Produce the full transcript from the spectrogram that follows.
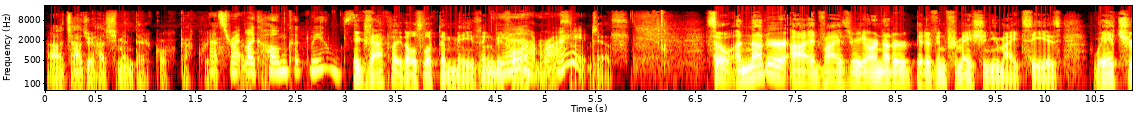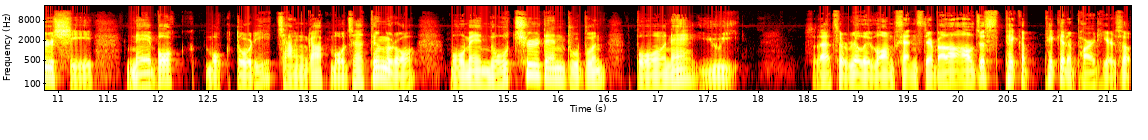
아, 자주 하시면 될 것 같고요. That's right, like home cooked meals. Exactly. Those looked amazing before. Yeah, So, right. yes. So another uh, advisory or another bit of information you might see is 외출 시 내복, 목도리, 장갑, 모자 등으로 몸에 노출된 부분 보온에 유의. So that's a really long sentence there, but I'll, I'll just pick up pick it apart here. So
